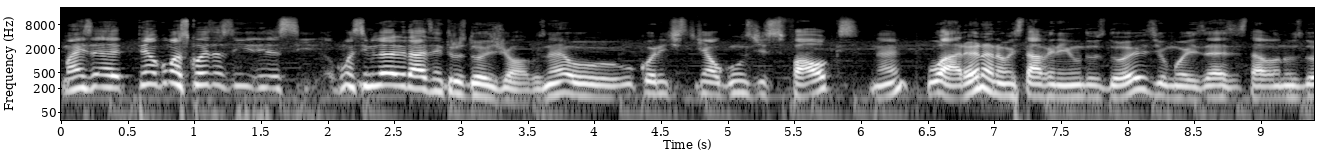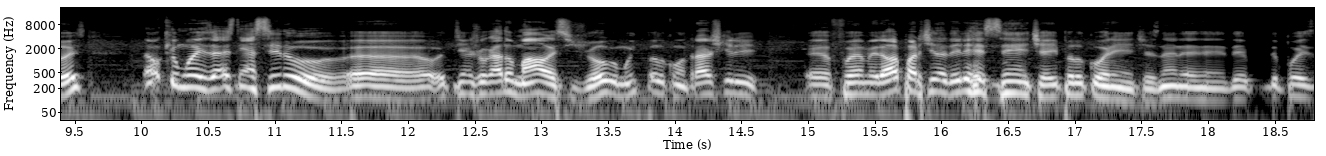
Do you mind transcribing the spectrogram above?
Mas é, tem algumas coisas, assim, algumas similaridades entre os dois jogos, né? O, o Corinthians tinha alguns desfalques, né? O Arana não estava em nenhum dos dois e o Moisés estava nos dois. Não que o Moisés tenha sido. ah, tenha jogado mal esse jogo, muito pelo contrário, acho que ele eh, foi a melhor partida dele recente aí pelo Corinthians, né? De- de- depois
